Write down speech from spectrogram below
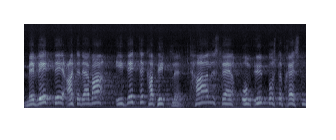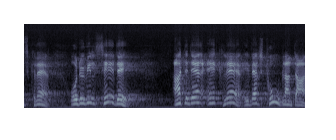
Vi vet det at det var i dette kapitlet tales det om ypperste prestens klær, og du vil se det at det der er klær, i vers 2 bl.a.,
